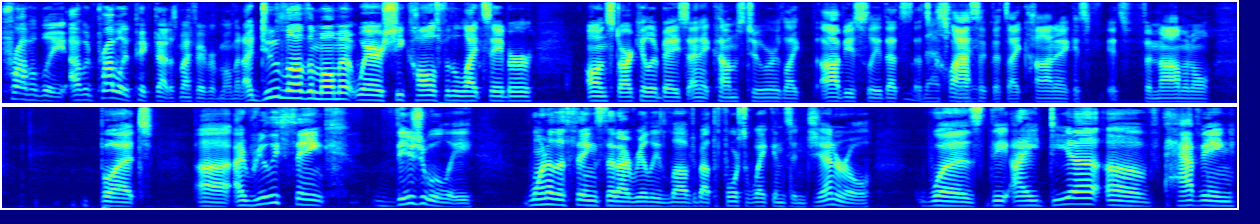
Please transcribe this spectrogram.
probably I would probably pick that as my favorite moment. I do love the moment where she calls for the lightsaber on Starkiller Base and it comes to her. Like obviously that's that's, That's classic. That's iconic. It's it's phenomenal. But uh, I really think visually one of the things that I really loved about the Force Awakens in general was the idea of having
